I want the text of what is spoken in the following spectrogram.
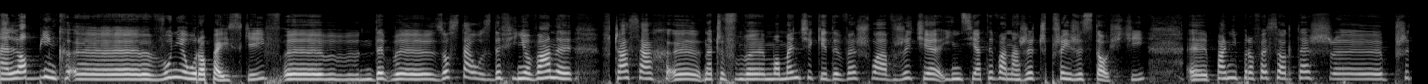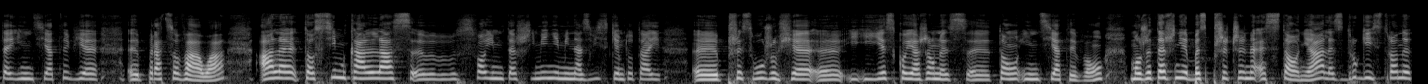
Lobbying e, w Unii Europejskiej e, e, został zdefiniowany w czasach, znaczy w momencie, kiedy weszła w życie inicjatywa na rzecz przejrzystości. Pani profesor też przy tej inicjatywie pracowała, ale to Sim Kallas e, swoim też imieniem i nazwiskiem tutaj przysłużył się i jest kojarzony z tą inicjatywą. Może też nie bez przyczyny Estonia, ale z drugiej strony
